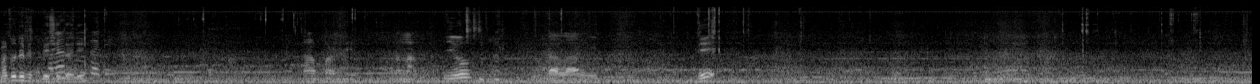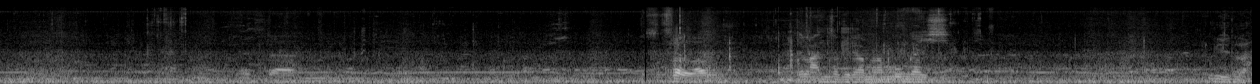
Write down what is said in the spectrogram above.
mas tuh dapat besi Mana tadi apa sih dalam yo Biasa. Selalu. Jalan sampai dalam lambung guys. gila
